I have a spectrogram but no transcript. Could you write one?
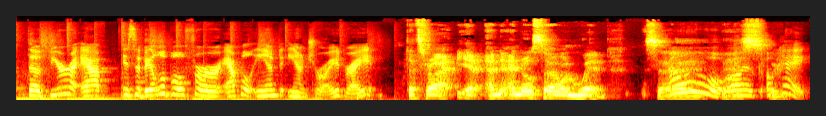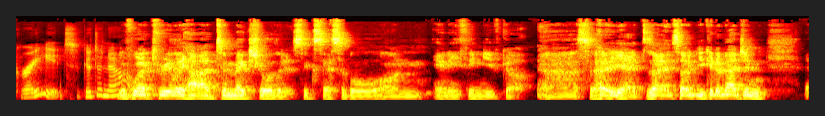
The Vera app is available for Apple and Android, right? That's right. Yeah, and, and also on web. So oh, okay, great, good to know. We've worked really hard to make sure that it's accessible on anything you've got. Uh, so yeah, so, so, you could imagine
